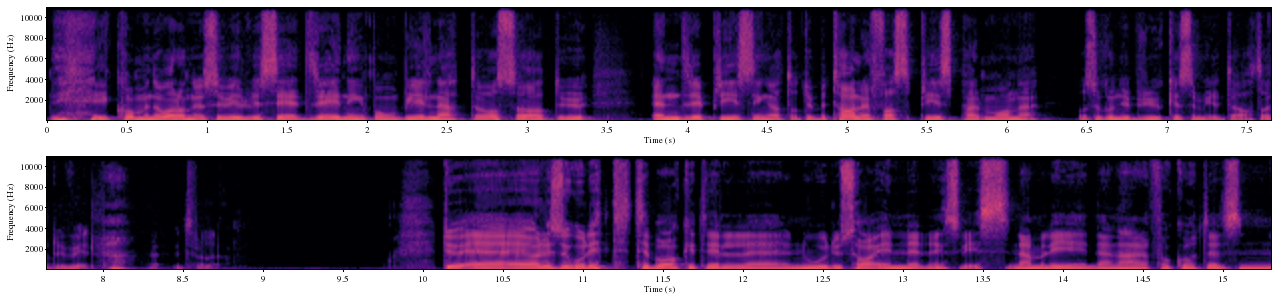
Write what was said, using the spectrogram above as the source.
i kommende årene så vil vi se dreining på mobilnettet også. At du endrer prisinga til at du betaler en fast pris per måned, og så kan du bruke så mye data du vil. ut fra det. Du, eh, Jeg har lyst til å gå litt tilbake til eh, noe du sa innledningsvis, nemlig denne forkortelsen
